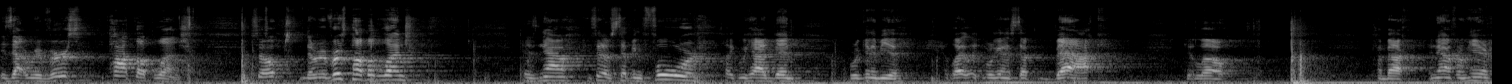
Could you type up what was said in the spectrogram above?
is that reverse pop-up lunge. So the reverse pop-up lunge is now, instead of stepping forward like we had been, we're gonna be a, lightly, we're gonna step back, get low, come back. And now from here,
